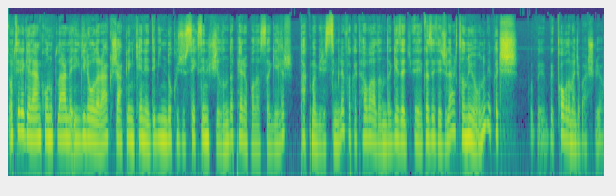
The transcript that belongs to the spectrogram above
otele gelen konuklarla ilgili olarak Jacqueline Kennedy 1983 yılında Perapalas'a gelir. Takma bir isimle fakat havaalanında geze, e, gazeteciler tanıyor onu ve kaçış kovalamaca başlıyor.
